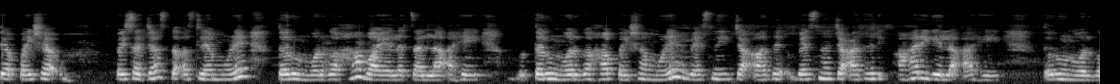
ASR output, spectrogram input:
त्या पैशा पैसा जास्त असल्यामुळे तरुण वर्ग हा वायाला चालला आहे. तरुण वर्ग हा पैशामुळे व्यसनीच्या आध व्यसनाच्या आधारी आहारी गेला आहे. तरुण वर्ग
